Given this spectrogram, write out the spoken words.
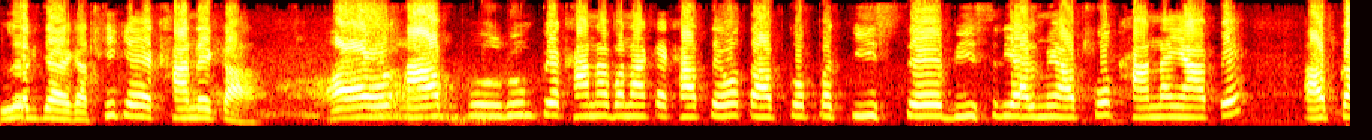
लग जाएगा, ठीक है, खाने का। और आप रूम पे खाना बना के खाते हो तो आपको 25 से 20 रियाल में आपको खाना यहाँ पे आपका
